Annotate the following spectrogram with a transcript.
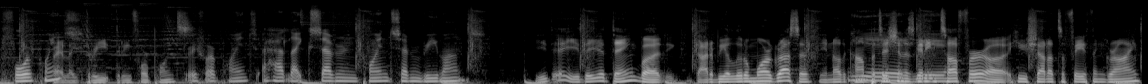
four points. Right, like three, three, four points. three, four points. I had like seven points, seven rebounds. You did, you did your thing, but you got to be a little more aggressive. You know, the competition Yeah, is getting yeah. tougher. Uh, huge shout out to Faith and Grind.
